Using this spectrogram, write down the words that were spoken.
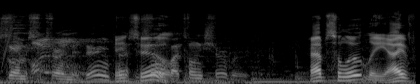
Samus in tournament. Very impressive too. by Tony Sherbert. Absolutely. I've,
